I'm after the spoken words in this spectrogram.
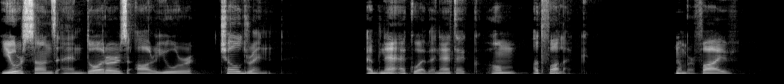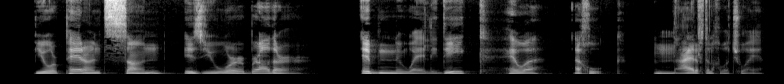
Your sons and daughters are your children. أبنائك وبناتك هم أطفالك. Number 5 Your parents' son is your brother. ابن والديك هو أخوك عارف تلخبط شوية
